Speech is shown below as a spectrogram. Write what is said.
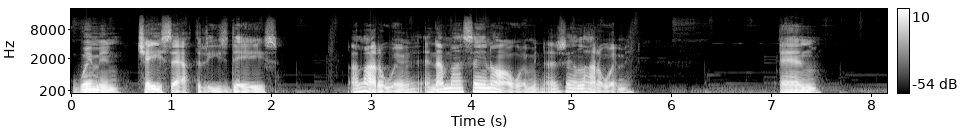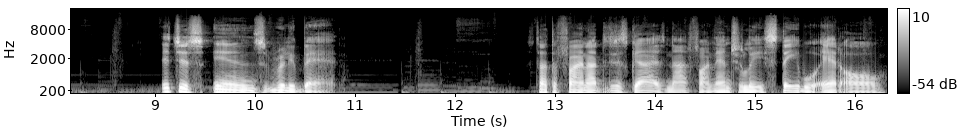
women chase after these days. A lot of women, and I'm not saying all women. I'm saying a lot of women, and it just ends really bad start to find out that this guy is not financially stable at all.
